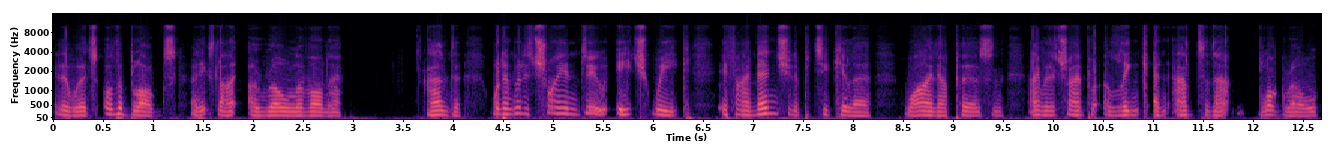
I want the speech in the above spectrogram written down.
In other words, other blogs, and it's like a roll of honour. And uh, what I'm going to try and do each week, if I mention a particular wine or person, I'm going to try and put a link and add to that blog roll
